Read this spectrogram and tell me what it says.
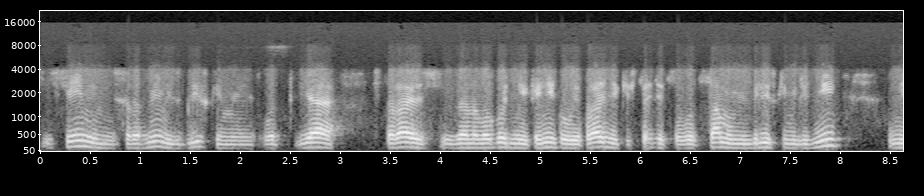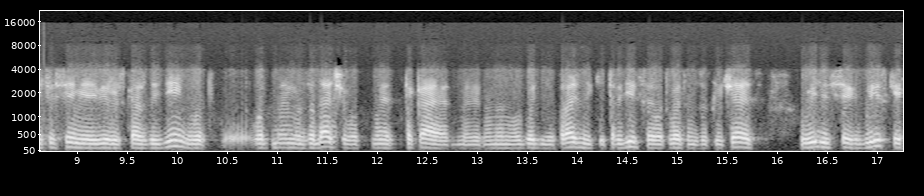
с семьями, с родными, с близкими. Вот я стараюсь за новогодние каникулы и праздники встретиться вот с самыми близкими людьми, не со всеми я вижусь каждый день. Вот, вот наверное, задача вот моя такая, наверное, на новогодние праздники. Традиция вот в этом заключается. Увидеть всех близких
